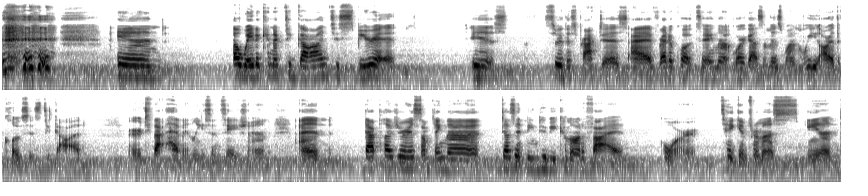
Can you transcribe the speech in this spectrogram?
and a way to connect to God, to spirit, is through this practice. I've read a quote saying that orgasm is when we are the closest to God or to that heavenly sensation. And that pleasure is something that doesn't need to be commodified or taken from us. And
